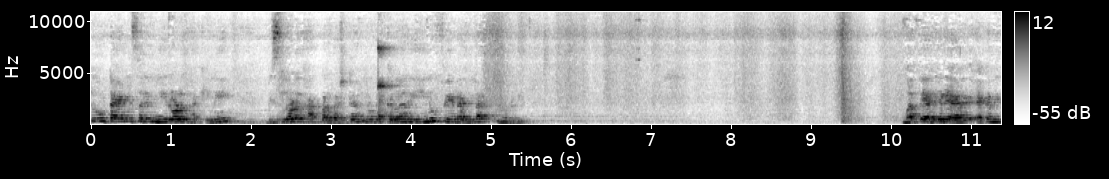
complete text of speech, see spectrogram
ಟೂ ಟೈಮ್ ಸರಿ ನೀರೊಳಗೆ ಹಾಕಿನಿ. ಬಿಸಿಲೊಳಗೆ ಹಾಕ್ಬಾರ್ದು ಅಷ್ಟೇ. ನೋಡಿ ಕಲರ್ ಏನೂ ಫೇಡ್ ಆಗಿಲ್ಲ. ನೋಡ್ರಿ ಮತ್ತೆ ಯಾರಿಗಾರ ಯಾಕಂದ್ರೆ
